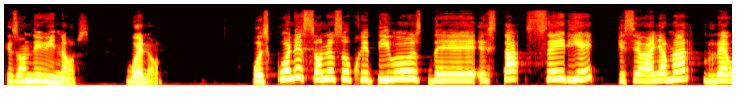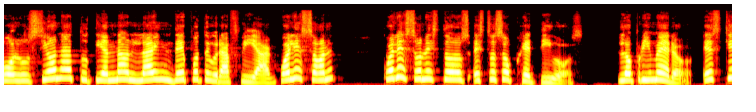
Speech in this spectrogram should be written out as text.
que son divinos. Bueno, pues ¿cuáles son los objetivos de esta serie que se va a llamar Revoluciona tu tienda online de fotografía. ¿Cuáles son? ¿Cuáles son estos, estos objetivos? Lo primero es que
